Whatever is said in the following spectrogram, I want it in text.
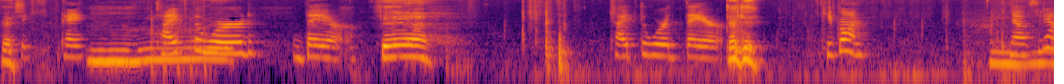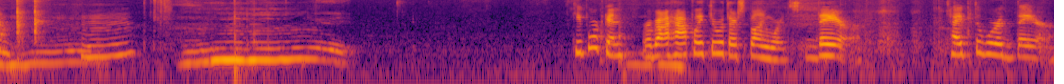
S. Please. Okay. Type the word there. There. Type the word there. Okay. Keep going. No, sit down. Mhm. Keep working. We're about halfway through with our spelling words. There. Type the word there.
